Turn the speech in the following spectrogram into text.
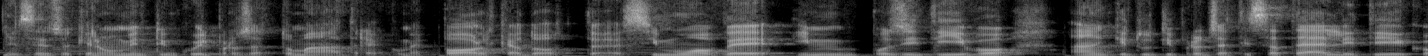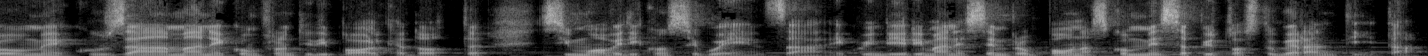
nel senso che nel momento in cui il progetto madre come Polkadot si muove in positivo, anche tutti i progetti satelliti come Kusama nei confronti di Polkadot si muove di conseguenza e quindi rimane sempre un po' una scommessa piuttosto garantita.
